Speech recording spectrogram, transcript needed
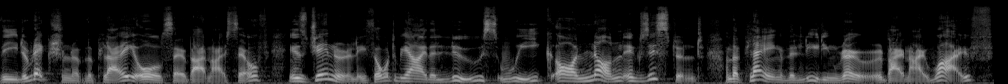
The direction of the play, also by myself, is generally thought to be either loose, weak, or non existent, and the playing of the leading role by my wife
